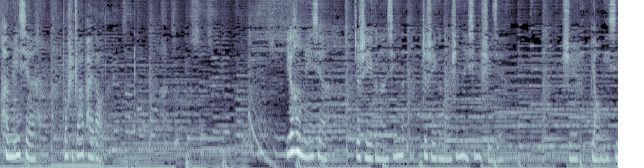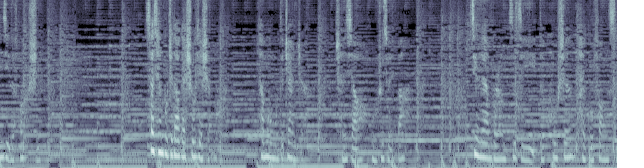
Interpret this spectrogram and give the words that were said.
很明显，都是抓拍到的。也很明显，这是一个男心的，这是一个男生内心的世界，是表明心迹的方式。夏倩不知道该说些什么，他默默地站着，陈晓捂住嘴巴。尽量不让自己的哭声太过放肆。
